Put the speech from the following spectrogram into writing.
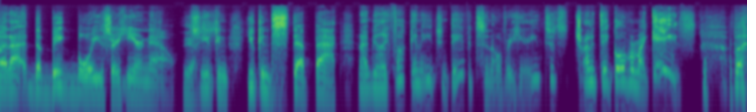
but I, the big boys are here now, so you can you can step back. And I'd be like, fucking Agent Davidson over here, he's just trying to take over my case. but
